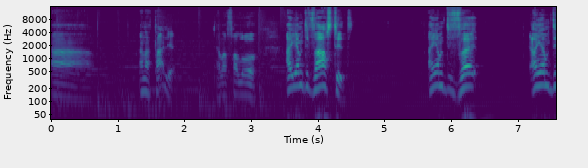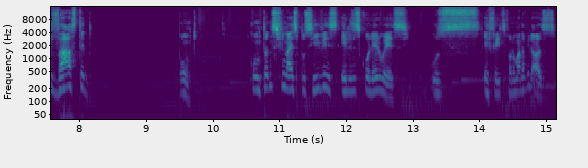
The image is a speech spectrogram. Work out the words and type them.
A, a Natália, ela falou: I am devastated. I am devastated. I am devastated. Ponto. Com tantos finais possíveis, eles escolheram esse. Os efeitos foram maravilhosos.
